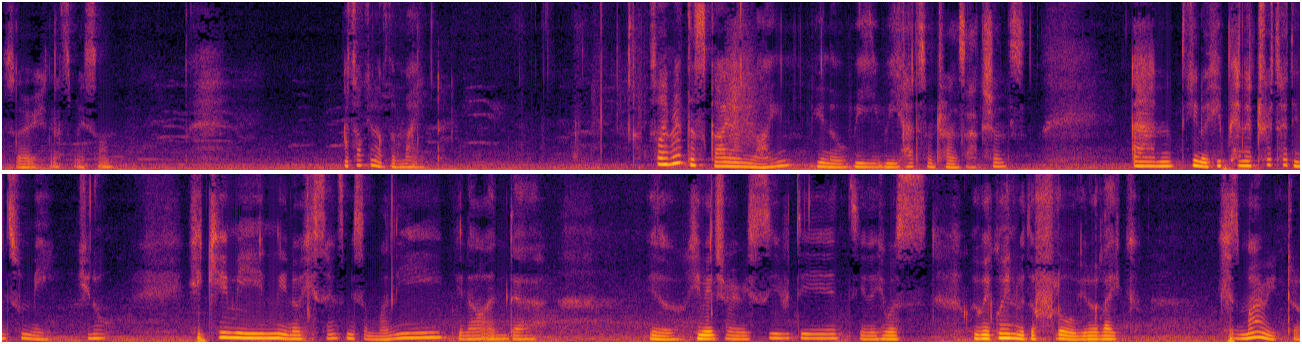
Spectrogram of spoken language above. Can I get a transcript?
Sorry, that's my son. We're talking of the mind. So I met this guy online. You know, we we had some transactions, and you know, he penetrated into me. You know, he came in. You know, he sent me some money. You know, and. Uh, you know, he made sure I received it. You know, he was, we were going with the flow, you know, like, he's married though.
